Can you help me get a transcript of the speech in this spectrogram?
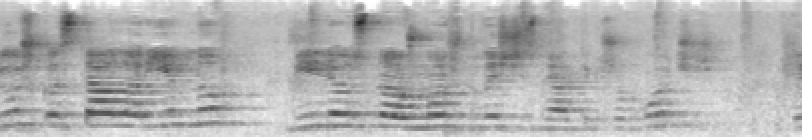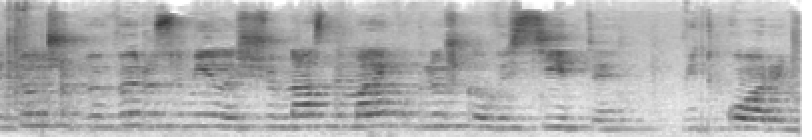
коклюшка стала рівно біля основи. Можеш ближче зняти, якщо хочеш. Для того, щоб ви розуміли, що в нас не має коклюшка висіти від кореню.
